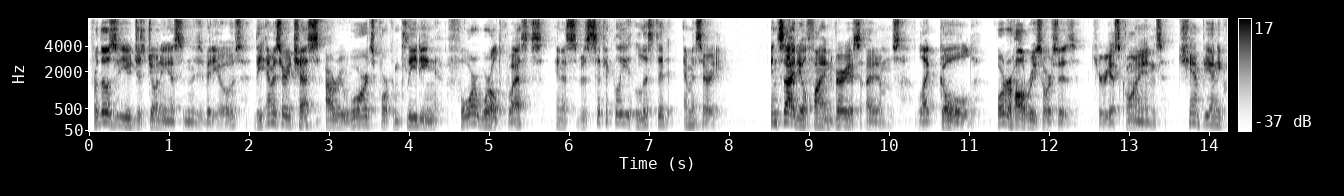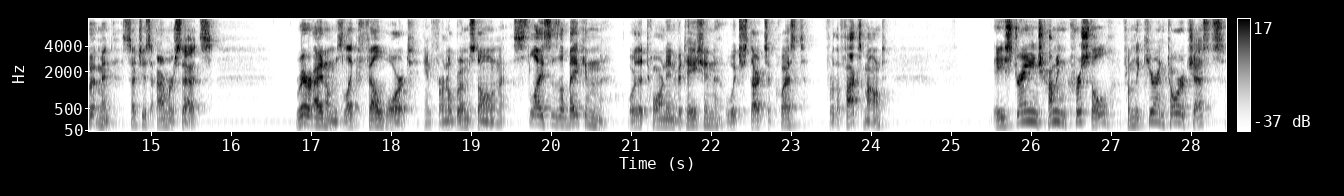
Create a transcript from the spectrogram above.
For those of you just joining us in these videos, the emissary chests are rewards for completing four world quests in a specifically listed emissary. Inside you'll find various items like gold, order hall resources, curious coins, champion equipment such as armor sets, rare items like Fellwort, Infernal Brimstone, slices of bacon, or the Torn Invitation which starts a quest for the Fox Mount, a strange humming crystal from the Kirin Tor chests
